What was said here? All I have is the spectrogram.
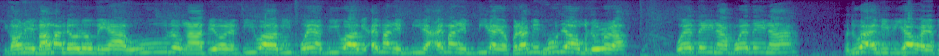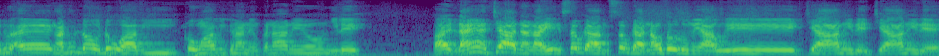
ဒီကောင်းလေးဘာမှလှုပ်လို့မရဘူးလို့ငါပြောတယ်ပြီးသွားပြီပွဲကပြီးသွားပြီအဲ့မှနေပြီးလိုက်အဲ့မှနေပြီးလိုက်ရောဗရမင်းထိုးကြအောင်မလို့တော့တာပွဲသိမ်းတာပွဲသိမ်းတာ ဘသူက MVP ရပါတယ်ဘသူအဲငါတို့လို့လို့သွားပြီကုန်သွားပြီခဏနေခဏနေအောင်ညီလေးဘာလဲလိုင်းကကြာနာလားဟေးစုတ်တာစုတ်တာနောက်ဆုတ်လို့မရဘူးဟေးကြာနေတယ်ကြာနေတယ်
